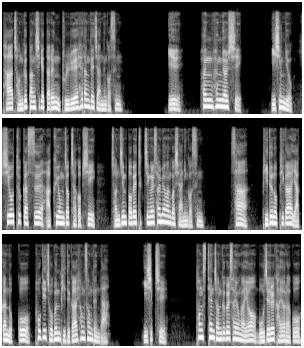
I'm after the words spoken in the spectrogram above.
다 전극 방식에 따른 분류에 해당되지 않는 것은 1. 횡 횡렬식 26. CO2 가스 아크 용접 작업 시 전진법의 특징을 설명한 것이 아닌 것은 4. 비드 높이가 약간 높고 폭이 좁은 비드가 형성된다. 27. 텅스텐 전극을 사용하여 모재를 가열하고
